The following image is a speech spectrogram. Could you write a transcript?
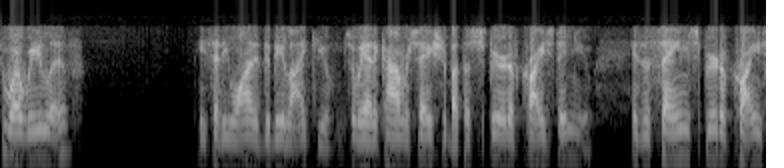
to where we live? He said he wanted to be like you. So we had a conversation about the Spirit of Christ in you. Is the same Spirit of Christ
